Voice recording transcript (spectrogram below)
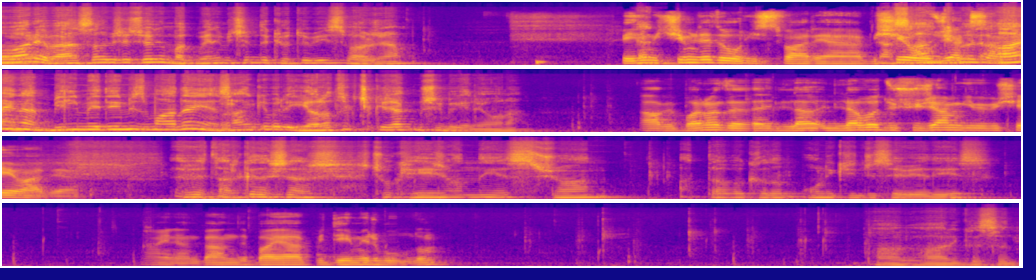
Ama var ya ben sana bir şey söyleyeyim bak benim içimde kötü bir his var Cam. Benim Ya- içimde de o his var ya. Bir Ya şey sanki olacak böyle sanki. aynen bilmediğimiz maden ya sanki böyle yaratık çıkacakmış gibi geliyor ona. Abi bana da la- lava düşeceğim gibi bir şey var ya. Evet arkadaşlar çok heyecanlıyız şu an. Hatta bakalım 12. seviyedeyiz. Aynen ben de bayağı bir demir buldum. Abi harikasın.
